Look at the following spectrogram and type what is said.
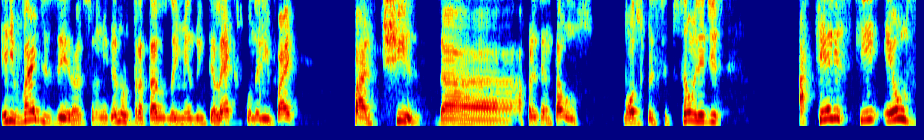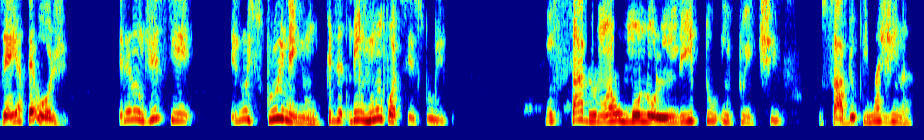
ele vai dizer, se não me engano, no Tratado da Emenda do Intelecto, quando ele vai partir da apresentar os modos de percepção, ele diz aqueles que eu usei até hoje. Ele não diz que ele não exclui nenhum, quer dizer, nenhum pode ser excluído. O sábio não é um monolito intuitivo. O sábio imagina.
